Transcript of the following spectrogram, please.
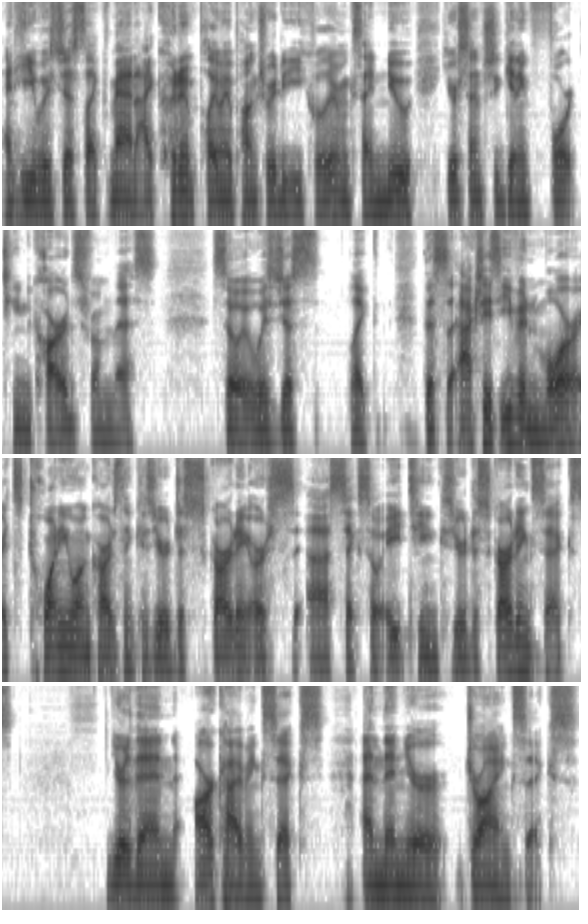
and he was just like man i couldn't play my punctuated equilibrium because i knew you're essentially getting 14 cards from this. So it was just like this actually it's even more it's 21 cards thing because you're discarding or uh, six so 18 because you're discarding six you're then archiving six and then you're drawing six.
